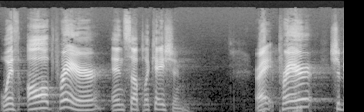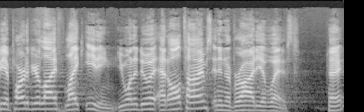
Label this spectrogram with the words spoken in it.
with all prayer and supplication. Right? Prayer should be a part of your life like eating. You want to do it at all times and in a variety of ways. Okay?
